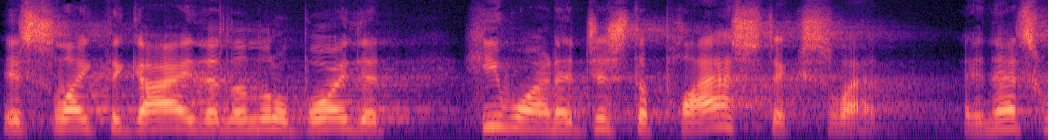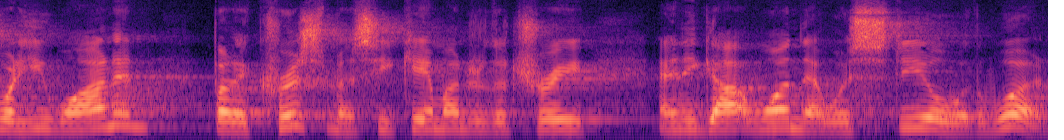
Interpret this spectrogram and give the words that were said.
It's like the guy, the little boy that he wanted just a plastic sled. And that's what he wanted. But at Christmas, he came under the tree and he got one that was steel with wood.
